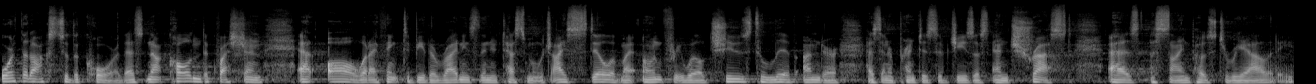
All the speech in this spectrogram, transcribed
orthodox to the core. That's not called into question at all what I think to be the writings of the New Testament, which I still, of my own free will, choose to live under as an apprentice of Jesus and trust as a signpost to reality.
